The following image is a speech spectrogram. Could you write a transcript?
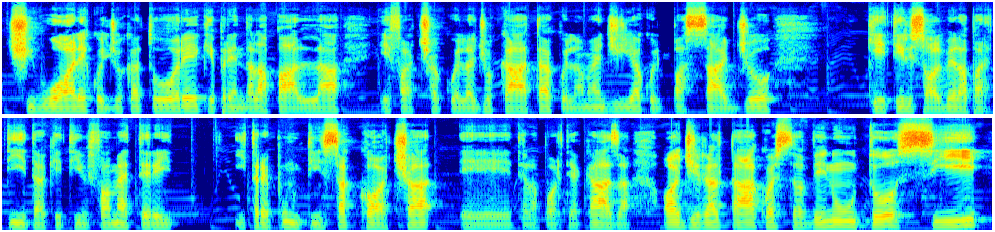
ci vuole quel giocatore che prenda la palla e faccia quella giocata, quella magia, quel passaggio che ti risolve la partita, che ti fa mettere i i tre punti in saccoccia e te la porti a casa. Oggi in realtà questo è avvenuto, sì,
